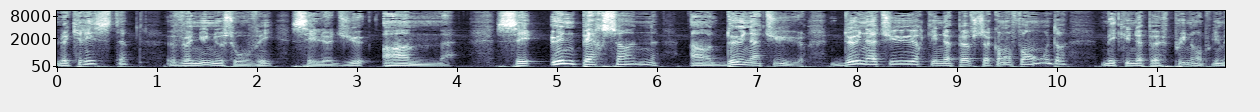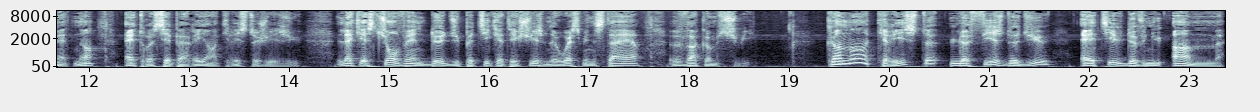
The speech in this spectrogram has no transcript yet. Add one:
Le Christ, venu nous sauver, c'est le Dieu homme. C'est une personne en deux natures, deux natures qui ne peuvent se confondre, mais qui ne peuvent plus non plus maintenant être séparées en Christ Jésus. La question 22 du petit catéchisme de Westminster va comme suit. Comment Christ, le Fils de Dieu, est-il devenu homme?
